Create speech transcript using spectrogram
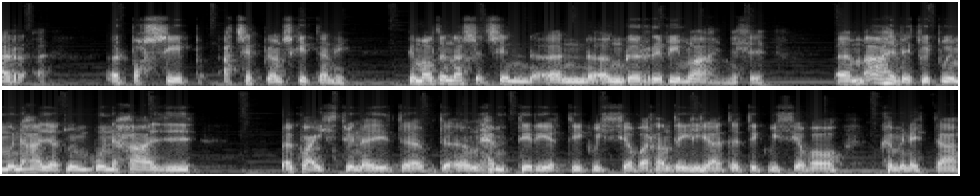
yr, yr bosib atebion sgyda ni. Dwi'n meddwl dyna sy'n yn, yn, yn gyrru fi mlaen, felly. Um, a hefyd, dwi'n dwi mwynhau a dwi'n mwynhau y gwaith dwi'n neud yng nghefndir i ydy gweithio fo rhandeiliad, ydy gweithio fo cymunedau.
